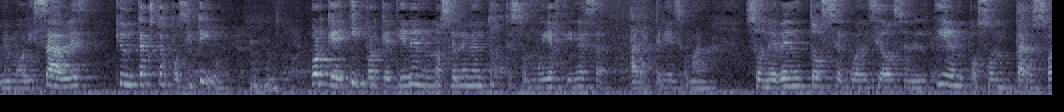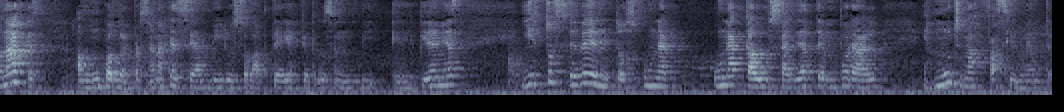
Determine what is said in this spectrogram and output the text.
memorizables que un texto expositivo. ¿Por qué? Y porque tienen unos elementos que son muy afines a, la experiencia humana. Son eventos secuenciados en el tiempo, son personajes, aun cuando los personajes sean virus o bacterias que producen eh, epidemias. Y estos eventos, una una causalidad temporal es mucho más fácilmente.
